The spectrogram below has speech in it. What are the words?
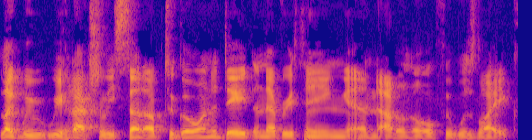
like we we had actually set up to go on a date and everything, and I don't know if it was like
